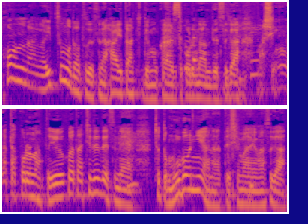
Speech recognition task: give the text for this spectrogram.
本来はいつもだとですね、ハイタッチで迎えるところなんですが、まあ、新型コロナという形でですね、ちょっと無言にはなってしまいますが、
